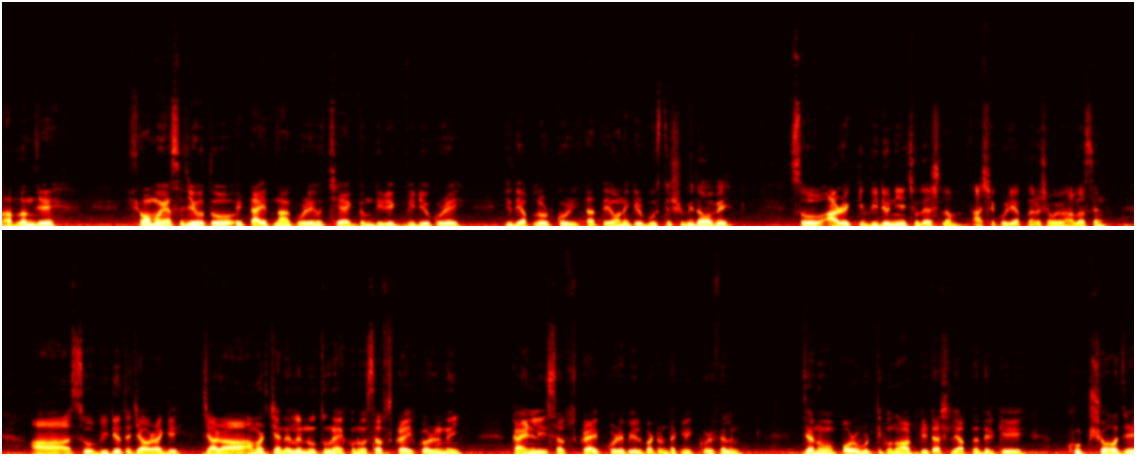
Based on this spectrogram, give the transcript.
ভাবলাম যে সময় আছে যেহেতু টাইপ না করে হচ্ছে একদম ডিরেক্ট ভিডিও করে যদি আপলোড করি, তাতে অনেকের বুঝতে সুবিধা হবে। সো আরও একটি ভিডিও নিয়ে চলে আসলাম। আশা করি আপনারা সবাই ভালো আছেন। সো ভিডিওতে যাওয়ার আগে, যারা আমার চ্যানেলে নতুন এখনও সাবস্ক্রাইব করেন নাই কাইন্ডলি সাবস্ক্রাইব করে বেল বাটনটা ক্লিক করে ফেলেন, যেন পরবর্তী কোনো আপডেট আসলে আপনাদেরকে খুব সহজে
